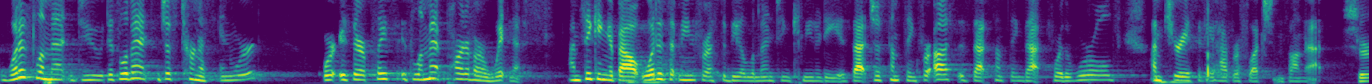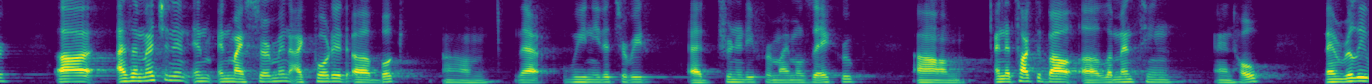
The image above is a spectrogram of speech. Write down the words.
what does lament do? Does lament just turn us inward? Or is there a place, is lament part of our witness? I'm thinking about what does it mean for us to be a lamenting community? Is that just something for us? Is that something that for the world? I'm curious if you have reflections on that. Sure. Uh, as I mentioned in, in, in, my sermon, I quoted a book um, that we needed to read at Trinity for my Mosaic group. Um, and it talked about uh, lamenting and hope. And really,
